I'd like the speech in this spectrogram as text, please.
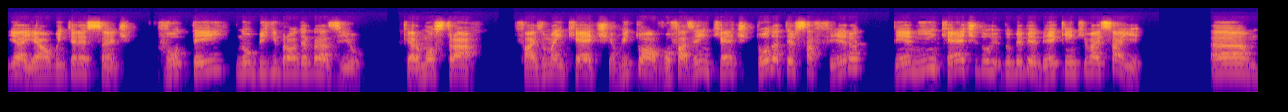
E aí é algo interessante. Votei no Big Brother Brasil. Quero mostrar. Faz uma enquete, é um ritual. Vou fazer enquete toda terça-feira. Tem a minha enquete do, do BBB, quem que vai sair. Um,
